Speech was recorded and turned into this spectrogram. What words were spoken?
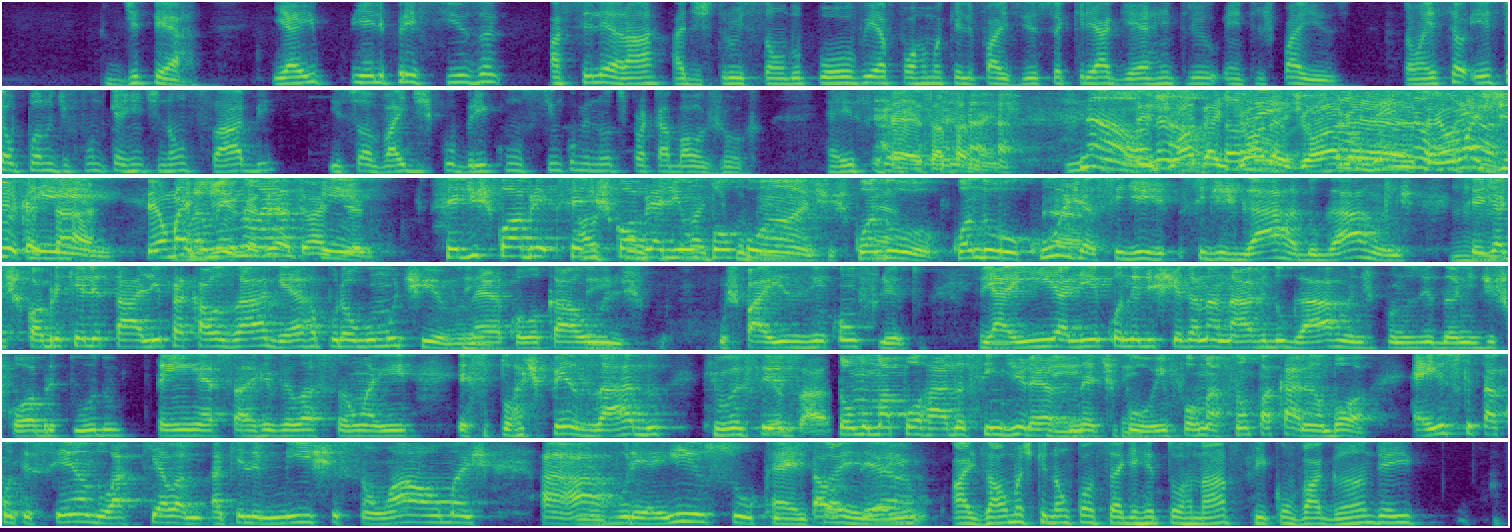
de terra. E aí ele precisa acelerar a destruição do povo, e a forma que ele faz isso é criar guerra entre, entre os países. Então, esse é, esse é o pano de fundo que a gente não sabe e só vai descobrir com cinco minutos para acabar o jogo. É isso. É, exatamente. Isso não, Você não, joga, também, joga, joga. É, tem umas é dicas, assim. tá? Tem umas também dicas, não é, é assim. Você descobre, você descobre ali um pouco antes. Quando, é. quando o Kuja é. se, des, se desgarra do Garland, uhum. você já descobre que ele está ali para causar a guerra por algum motivo, Sim. né? Colocar os, os países em conflito. Sim. E aí, ali, quando ele chega na nave do Garland, quando o Zidane descobre tudo, tem essa revelação aí, esse plot pesado que você Exato. toma uma porrada assim direto, sim, né? Tipo, sim. informação pra caramba, ó. É isso que está acontecendo, aquela, aquele miche são almas, a árvore isso. é isso, o cristal é isso aí. aí. As almas que não conseguem retornar ficam vagando e aí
